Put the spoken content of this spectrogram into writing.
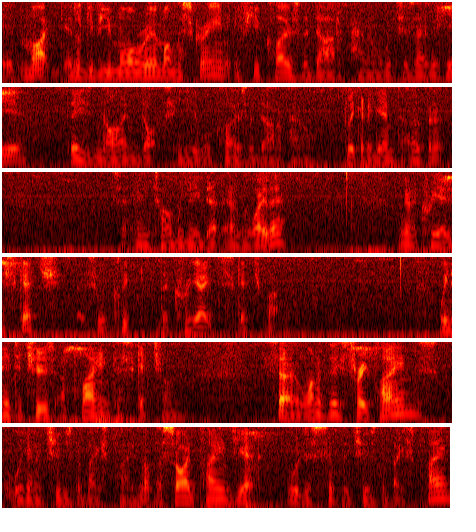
it might it'll give you more room on the screen if you close the data panel which is over here. These nine dots here will close the data panel. Click it again to open it. So anytime we need that out of the way there. I'm going to create a sketch. So we click the create sketch button we need to choose a plane to sketch on. So one of these three planes, we're going to choose the base plane, not the side planes yet. We'll just simply choose the base plane.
